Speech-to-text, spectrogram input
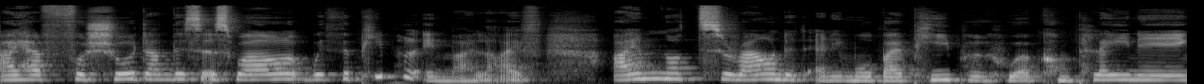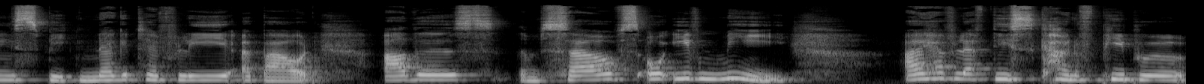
I have for sure done this as well with the people in my life. I am not surrounded anymore by people who are complaining, speak negatively about others, themselves, or even me. I have left these kind of people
